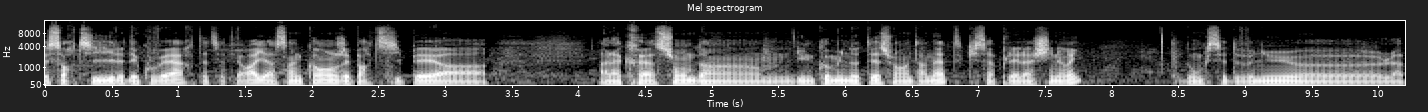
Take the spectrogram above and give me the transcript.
sorties, les découvertes, etc. Il y a cinq ans j'ai participé à, la création d'une communauté sur internet qui s'appelait la chinerie. Donc c'est devenu euh, la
